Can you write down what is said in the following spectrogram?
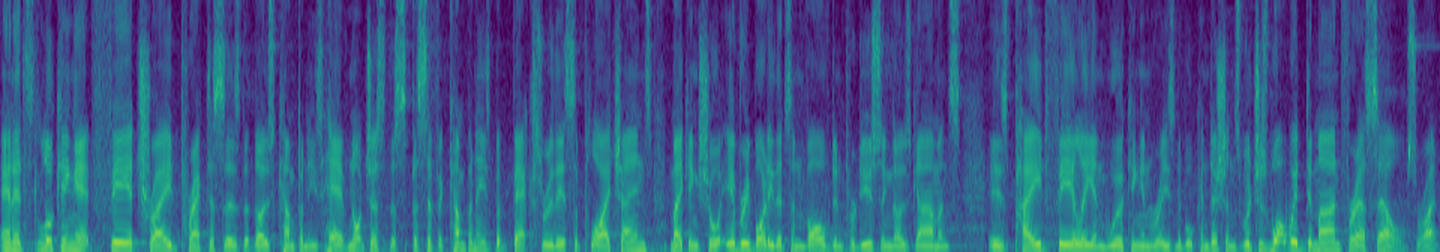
And it's looking at fair trade practices that those companies have, not just the specific companies, but back through their supply chains, making sure everybody that's involved in producing those garments is paid fairly and working in reasonable conditions, which is what we demand for ourselves, right?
